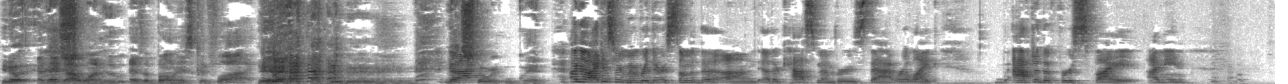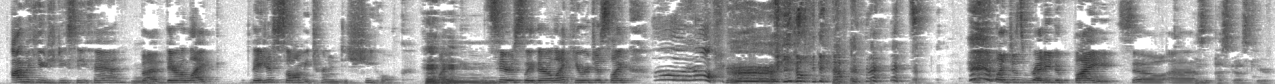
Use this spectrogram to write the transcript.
You know, And they got one who, as a bonus, could fly. that No, I- story. Oh, go ahead. Oh no, I just remember there were some of the um, other cast members that were like, after the first fight. I mean, I'm a huge DC fan, Mm-hmm. but they were like, they just saw me turn into She-Hulk. Like seriously, they're like, you were just like, oh help, you know, like afterwards, like just ready to fight. So I um, just got scared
